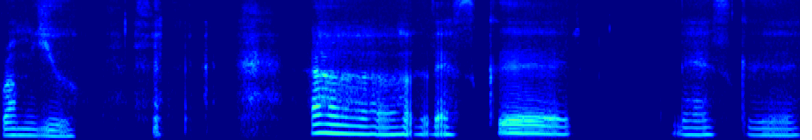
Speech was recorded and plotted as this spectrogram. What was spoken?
from you. oh, that's good. That's good.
